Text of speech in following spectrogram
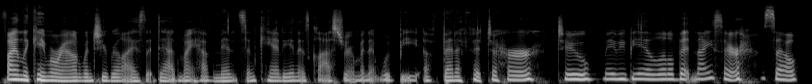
finally came around when she realized that dad might have mints and candy in his classroom and it would be of benefit to her to maybe be a little bit nicer. So,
